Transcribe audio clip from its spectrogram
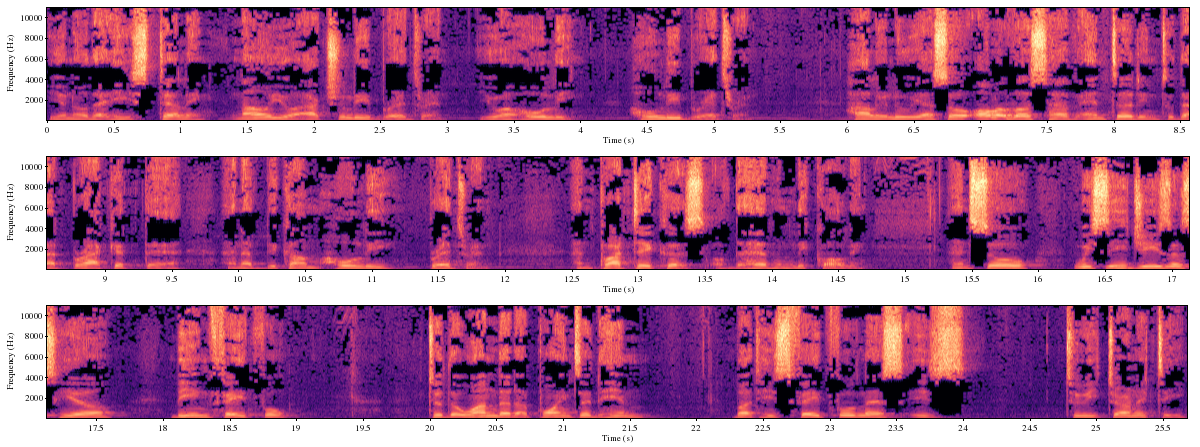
you know, that he's telling. Now you are actually brethren. You are holy, holy brethren. Hallelujah. So all of us have entered into that bracket there and have become holy brethren and partakers of the heavenly calling. And so we see Jesus here being faithful to the one that appointed him, but his faithfulness is to eternity,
